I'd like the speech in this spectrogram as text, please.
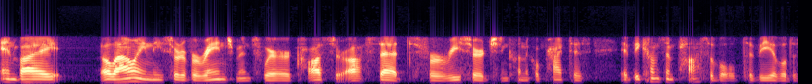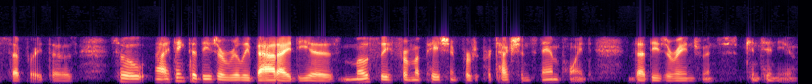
And by allowing these sort of arrangements where costs are offset for research and clinical practice, it becomes impossible to be able to separate those. So I think that these are really bad ideas, mostly from a patient protection standpoint, that these arrangements continue.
